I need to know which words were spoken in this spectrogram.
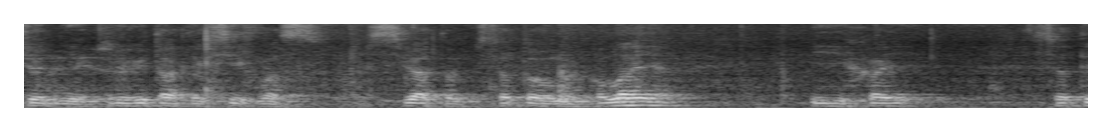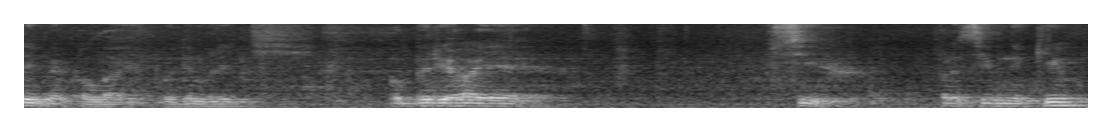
Сьогодні привітати всіх вас святом Святого Миколая. І хай Святий Миколай, будемо говорити, оберігає всіх працівників,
